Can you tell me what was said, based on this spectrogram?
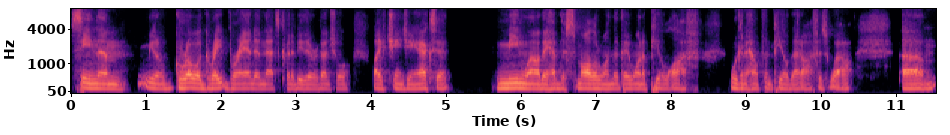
seen them, you know, grow a great brand and that's going to be their eventual life-changing exit. Meanwhile, they have the smaller one that they want to peel off. We're going to help them peel that off as well. Um,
